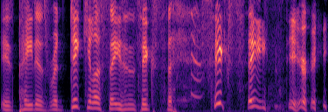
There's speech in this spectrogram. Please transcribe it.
is Peter's ridiculous season six six C theory.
